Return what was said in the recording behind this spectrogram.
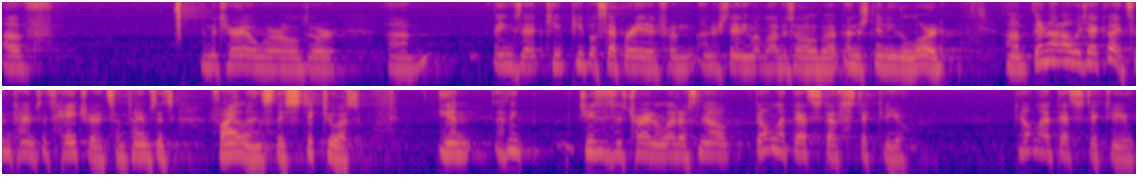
of the material world or um, things that keep people separated from understanding what love is all about, understanding the Lord, um, they're not always that good. Sometimes it's hatred, sometimes it's violence. They stick to us. And I think Jesus is trying to let us know don't let that stuff stick to you. Don't let that stick to you.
